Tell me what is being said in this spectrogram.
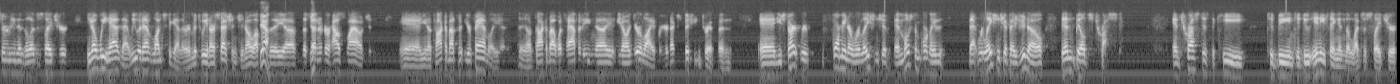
serving in the legislature, you know, we had that. We would have lunch together in between our sessions. You know, up Yeah. at the uh, the Yep. Senator House Lounge, and, and you know, talk about your family, and you know, talk about what's happening, uh, you know, in your life or your next fishing trip, and and you start re- forming a relationship, and most importantly, that relationship, as you know, then builds trust and trust is the key to being to do anything in the legislature.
